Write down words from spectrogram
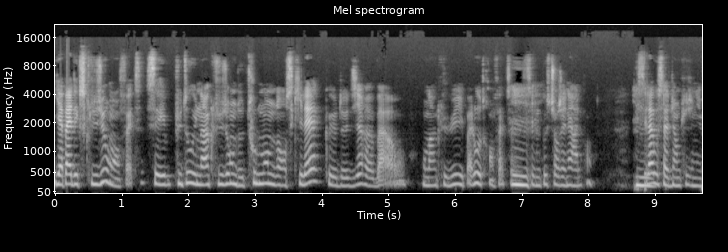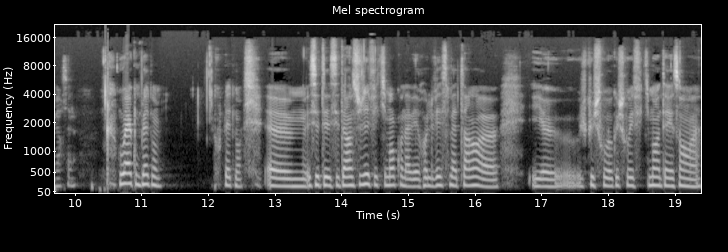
n'y a pas d'exclusion en fait. C'est plutôt une inclusion de tout le monde dans ce qu'il est que de dire euh, bah on, inclut lui et pas l'autre en fait. Mm. C'est une posture générale. C'est mm. là où ça devient plus universel. Ouais, complètement. Complètement. Euh, c'était c'était un sujet effectivement qu'on avait relevé ce matin euh, et euh, que je trouve que je trouve effectivement intéressant à,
